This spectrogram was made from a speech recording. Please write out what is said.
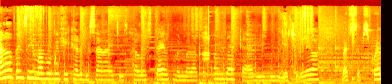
halo penzi mambo vipi? Karibu sana. It is hello style kama ni mara yako kwanza karibu hujachelewa. Basi subscribe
